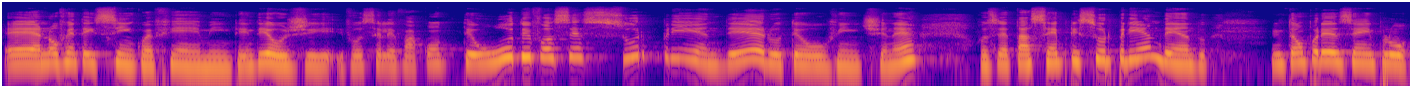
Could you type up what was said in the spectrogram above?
é, 95 FM, entendeu? De você levar conteúdo e você surpreender o teu ouvinte, né? Você está sempre surpreendendo. Então, por exemplo,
